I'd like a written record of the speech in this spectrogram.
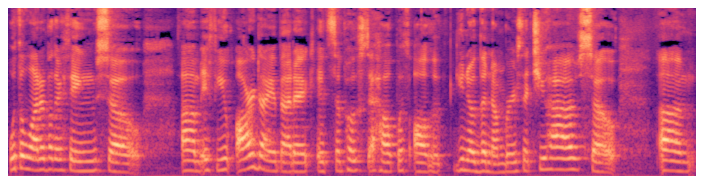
with a lot of other things. So, um, if you are diabetic, it's supposed to help with all the, you know, the numbers that you have. So, um,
